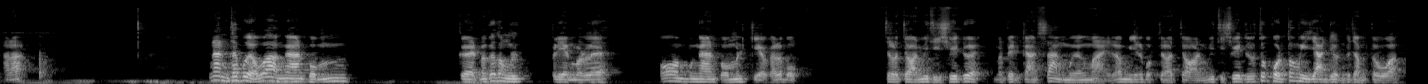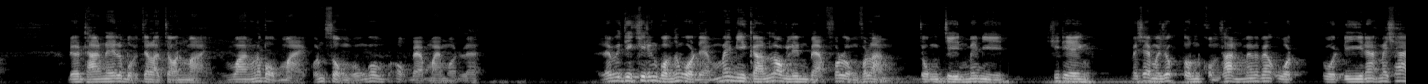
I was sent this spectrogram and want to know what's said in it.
เอาละนั่นถ้าเผื่อว่างานผมเกิดมันก็ต้องเปลี่ยนหมดเลย เพราะว่างานผมมันเกี่ยวกับระบบจราจรวิถีชีวิตด้วย มันเป็นการสร้างเมืองใหม่ แล้วมีระบบจราจรวิถีชีวิต แล้วทุกคนต้องมียานยนต์ประจำตัว เดินทางในระบบจราจรใหม่ วางระบบใหม่ขนส่งผมก็ออกแบบใหม่หมดเลย แล้ววิธีคิดของผมทั้งหมดเนี่ยไม่มีการลอกเลียนแบบฝรั่งฝรั่งจงจีนไม่มีคิดเอง ไม่ใช่มายกตนข่มท่านไม่ไม่ไม่อวดอวดดีนะ ไม่ใช่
